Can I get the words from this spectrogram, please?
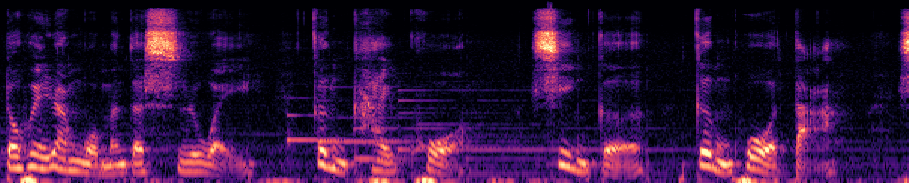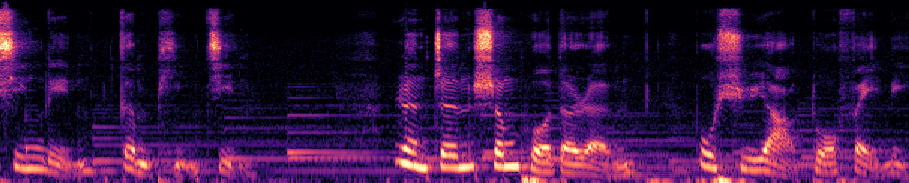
都会让我们的思维更开阔，性格更豁达，心灵更平静。认真生活的人，不需要多费力，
